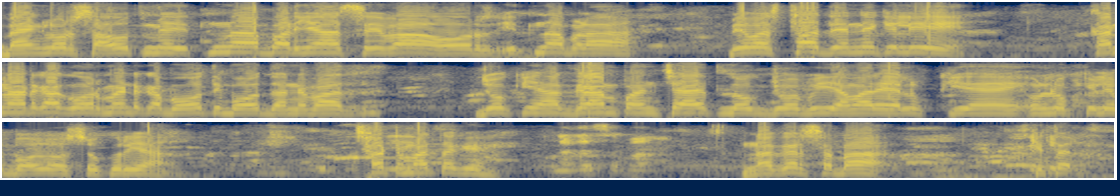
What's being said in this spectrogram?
बेंगलोर साउथ में इतना बढ़िया सेवा और इतना बड़ा व्यवस्था देने के लिए कर्नाटका गवर्नमेंट का बहुत ही बहुत धन्यवाद। जो कि यहाँ ग्राम पंचायत लोग जो भी हमारे हेल्प किए हैं उन लोग के लिए बहुत बहुत शुक्रिया छठ माता के नगर सभा की तरफ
